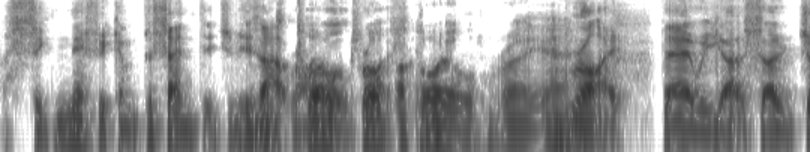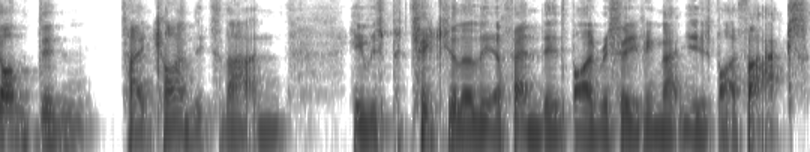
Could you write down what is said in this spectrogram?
a significant percentage of his outright 12, oil 12 price. oil, right? Yeah. Right. There we go. So John didn't take kindly to that. And he was particularly offended by receiving that news by fax.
